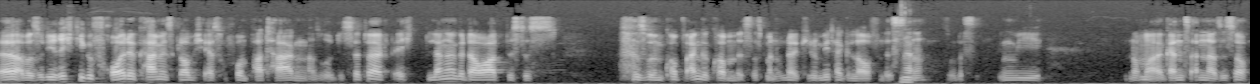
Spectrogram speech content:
Äh, aber so die richtige Freude kam jetzt, glaube ich, erst vor ein paar Tagen. Also das hat halt echt lange gedauert, bis das so im Kopf angekommen ist, dass man 100 Kilometer gelaufen ist. Ja. Ne? So das irgendwie nochmal ganz anders. Ist auch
